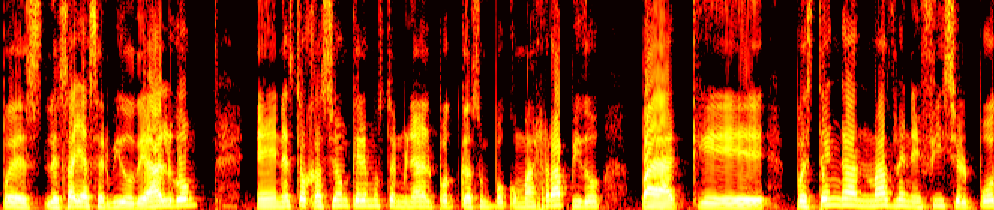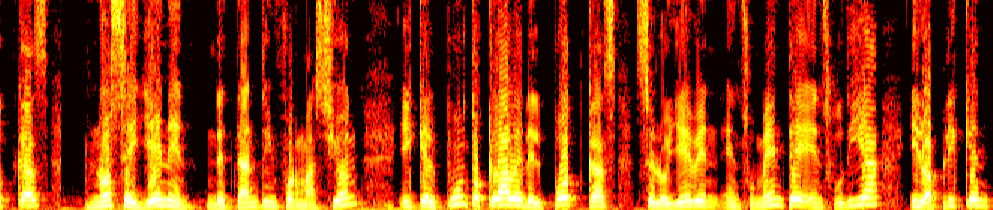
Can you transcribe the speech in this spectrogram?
pues les haya servido de algo. En esta ocasión queremos terminar el podcast un poco más rápido para que pues tengan más beneficio el podcast, no se llenen de tanta información y que el punto clave del podcast se lo lleven en su mente, en su día y lo apliquen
